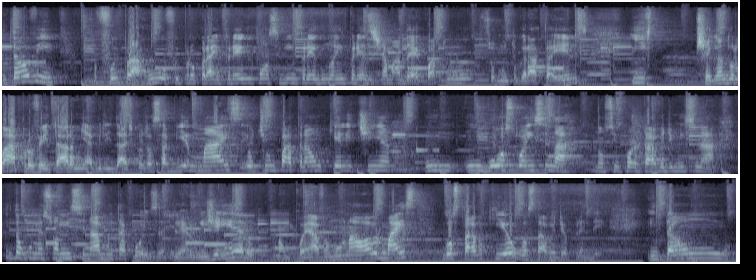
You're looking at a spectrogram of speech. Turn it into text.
Então eu vim, fui para a rua, fui procurar emprego e consegui emprego numa empresa chamada Equatur, sou muito grato a eles e chegando lá, aproveitaram a minha habilidade que eu já sabia, mas eu tinha um patrão que ele tinha um, um, gosto a ensinar, não se importava de me ensinar. Então começou a me ensinar muita coisa. Ele era um engenheiro, não ponhava a mão na obra, mas gostava que eu gostava de aprender. Então,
